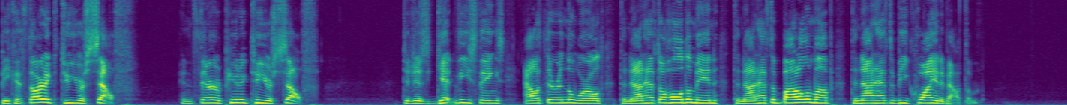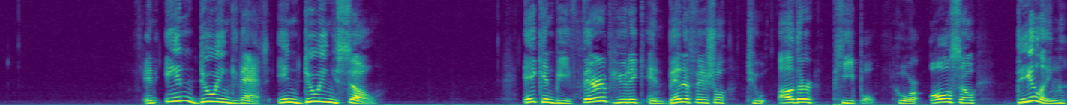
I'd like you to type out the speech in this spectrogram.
be cathartic to yourself and therapeutic to yourself to just get these things out there in the world, to not have to hold them in, to not have to bottle them up, to not have to be quiet about them. And in doing that, in doing so, it can be therapeutic and beneficial to other people who are also dealing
